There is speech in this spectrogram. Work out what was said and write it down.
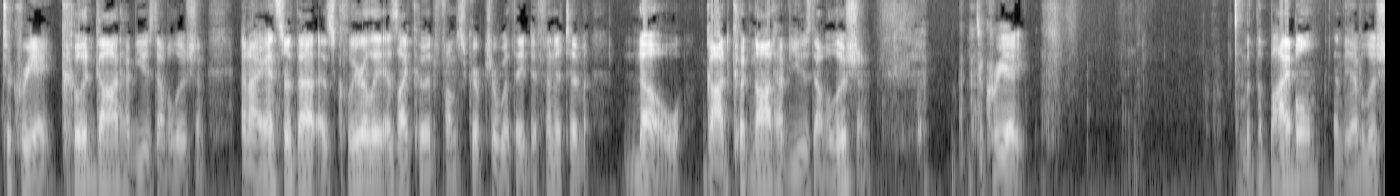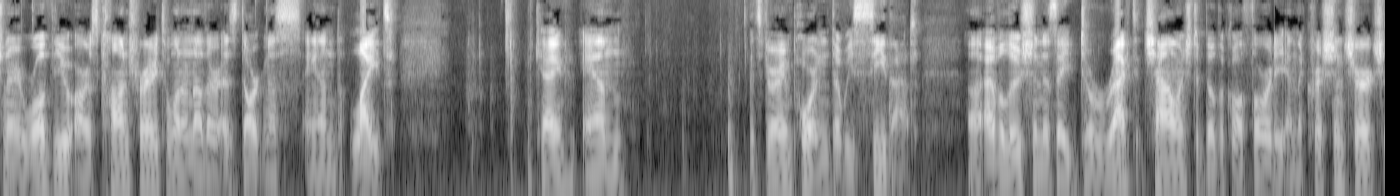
to create? Could God have used evolution? And I answered that as clearly as I could from Scripture with a definitive no, God could not have used evolution to create. But the Bible and the evolutionary worldview are as contrary to one another as darkness and light. Okay? And it's very important that we see that. Uh, evolution is a direct challenge to biblical authority, and the Christian church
